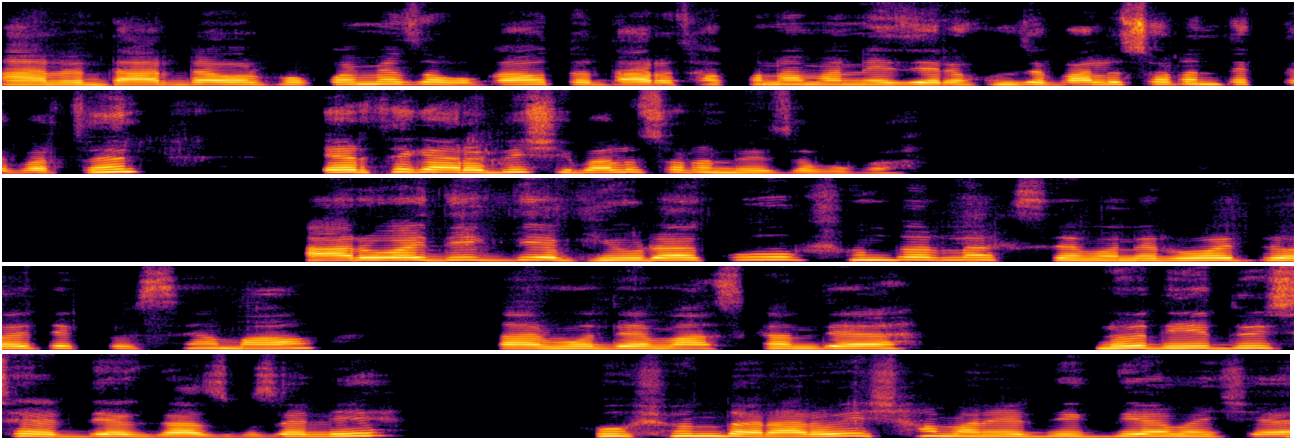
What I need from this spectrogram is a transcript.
আর দাঁড়টা অল্প কমে যাব গাও তো দাঁড়ও থাকব না মানে যে এরকম যে বালু চড়ান দেখতে পাচ্ছেন, এর থেকে আরও বেশি বালু চড়ান হয়ে যাব গা। আর ওই দিক দিয়ে ভিউটা খুব সুন্দর লাগছে মানে রোদ রোদ একটু শ্যামা। তার মধ্যে মাঝখান দিয়ে নদী, দুই সাইড দিয়ে গাছ গুজালি খুব সুন্দর। আর ওই সামানের দিক দিয়ে মাইসে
